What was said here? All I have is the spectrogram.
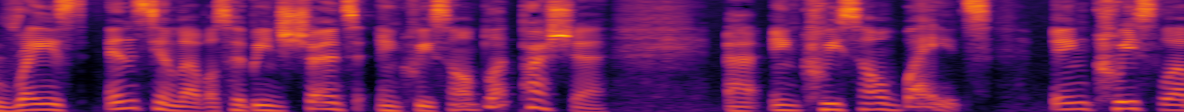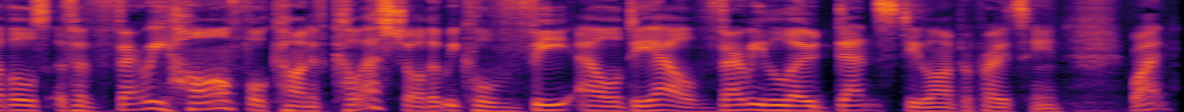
raised insulin levels have been shown to increase our blood pressure, uh, increase our weight, increase levels of a very harmful kind of cholesterol that we call VLDL, very low density lipoprotein, right?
